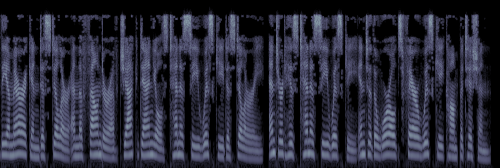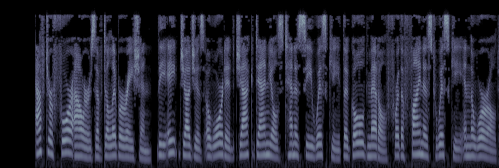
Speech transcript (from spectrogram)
the American distiller and the founder of Jack Daniel's Tennessee Whiskey Distillery, entered his Tennessee whiskey into the World's Fair Whiskey Competition. After four hours of deliberation, the eight judges awarded Jack Daniel's Tennessee Whiskey the gold medal for the finest whiskey in the world.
